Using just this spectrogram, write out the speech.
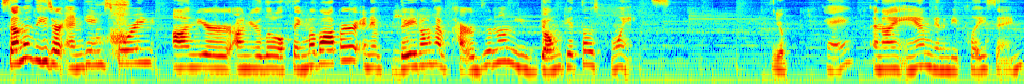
some of these are endgame scoring on your on your little thingamabopper, and if they don't have cards in them, you don't get those points. Yep. Okay, and I am gonna be placing.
